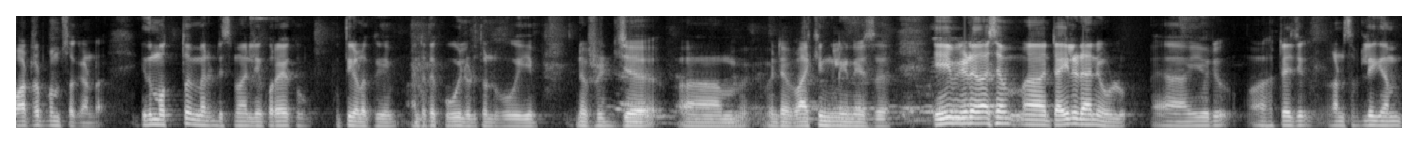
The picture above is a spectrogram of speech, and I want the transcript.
വാട്ടർ പമ്പ്സ് ഒക്കെ ഉണ്ട്. ഇത് മൊത്തം ഇവരെ ഡിസ്മാൻഡിൽ കുറേ കുത്തി കളക്കുകയും അതിന്റെ അകത്ത് കൂവിലെടുത്തുകൊണ്ട് പോവുകയും പിന്നെ ഫ്രിഡ്ജ് പിന്നെ വാക്യൂം ക്ലീനേഴ്സ് ഈ വീട് ഏകദേശം ടൈലിടാനേ ഉള്ളൂ. ഈ ഒരു ഹെറിറ്റേജ് കൺസെപ്റ്റിലേക്ക് നാം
